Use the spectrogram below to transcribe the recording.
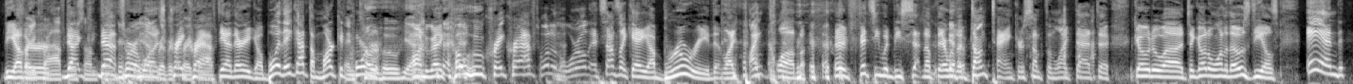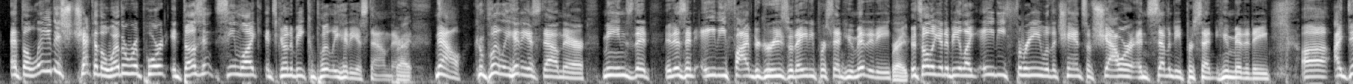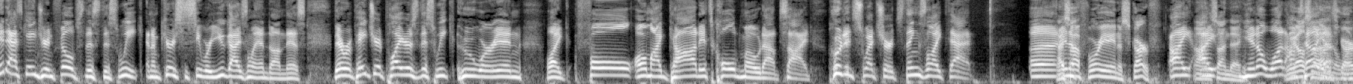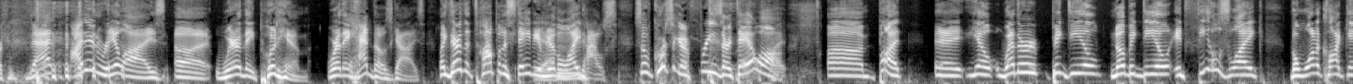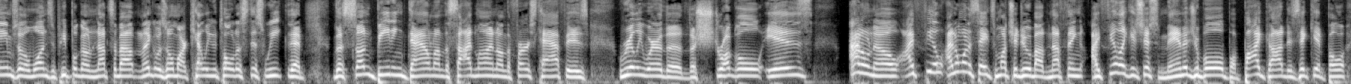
the other. Cracraft or something. That's where it Yeah, was. River Cracraft. Cracraft. Yeah, there you go. Boy, they got the market And corner Kohou, yeah. on right, Kohou Cracraft. What in the world? It sounds like a, a brewery that like Pint Club. Fitzy would be setting up there with a dunk tank or something like that to go to uh to go to one of those deals. And at the latest check of the weather report, it doesn't seem like it's going to be completely hideous down there. Right. Now, completely hideous down there means that it isn't 85 degrees with 80% humidity. Right. It's only going to be like 83 with a chance of shower and 70% humidity. Uh, I did ask Adrian Phillips this this week, and I'm curious to see where you guys land on this. There were Patriot players this week who were in like full, oh my God, it's cold mode outside, hooded sweatshirts, things like that. Uh, I saw if- Fauria in a scarf I, on I, Sunday. You know what? We I'll all tell saw you that scarf. that I didn't realize uh, where they put him where they had those guys. Like they're at the top of the stadium Yeah. near the Mhm. lighthouse. So of course they're going to freeze their tail off. Um, but uh, you know, weather, big deal, no big deal. It feels like the one o'clock games are the ones that people go nuts about. And I think it was Omar Kelly who told us this week that the sun beating down on the sideline on the first half is really where the the struggle is. I don't know. I feel I don't want to say it's much ado about nothing. I feel like it's just manageable, but by God, does it get bo-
